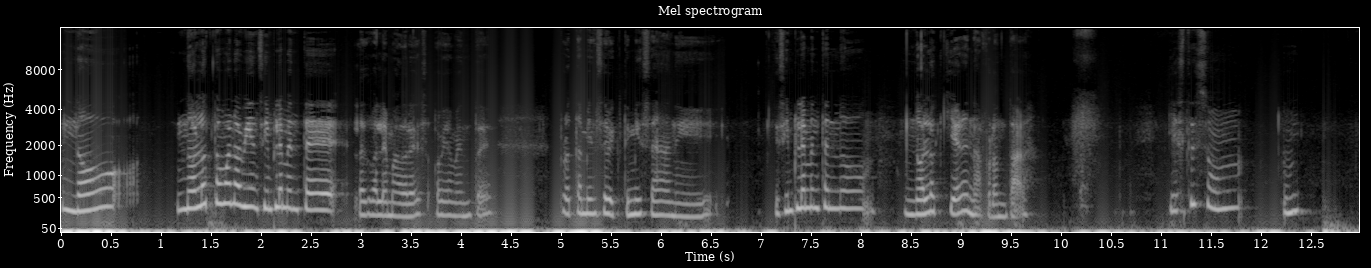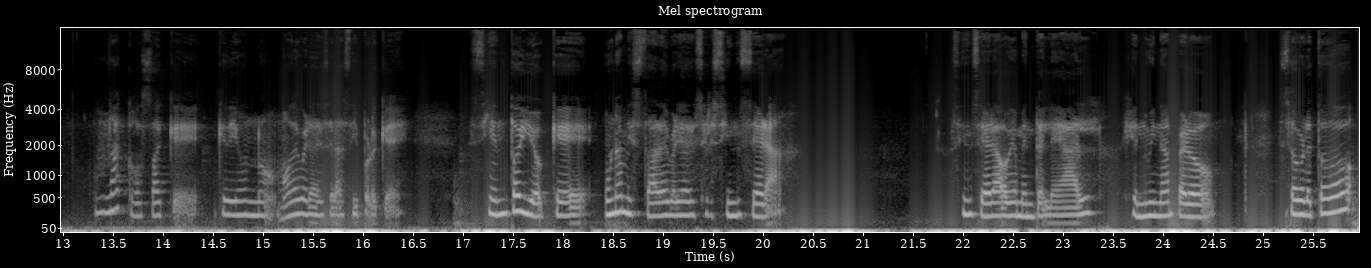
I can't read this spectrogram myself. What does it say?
no, no lo toman a bien, simplemente les vale madres, obviamente, pero también se victimizan y, y simplemente no, no lo quieren afrontar. Y este es un, un una cosa que, que digo, no, no debería de ser así porque siento yo que una amistad debería de ser sincera. Sincera, obviamente leal, genuina, pero sobre todo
